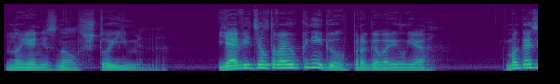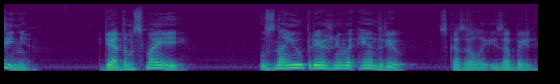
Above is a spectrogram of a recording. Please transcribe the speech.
но я не знал, что именно. «Я видел твою книгу», — проговорил я. «В магазине. Рядом с моей. Узнаю прежнего Эндрю», — сказала Изабель.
